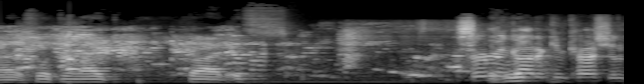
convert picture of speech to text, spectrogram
It's looking like, but it's Sermon got a concussion,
